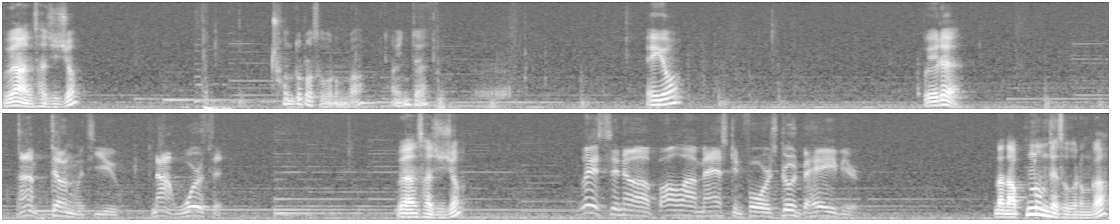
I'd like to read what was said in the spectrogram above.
왜안 사지죠? 총 들어서 그런가? 아닌데. 에요? 왜 이래? I'm done with you. Not worth it. 왜 안 사지죠? Listen up. All I'm asking for is good behavior. 나 나쁜 놈 돼서 그런가?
